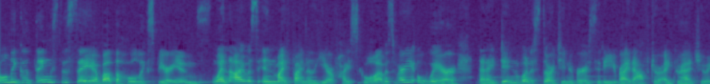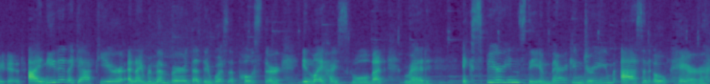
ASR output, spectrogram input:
only good things to say about the whole experience. When I was in my final year of high school, I was very aware that I didn't want to start university right after I graduated. I needed a gap year and I remember that there was a poster in my high school that read experience the American dream as an au pair.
